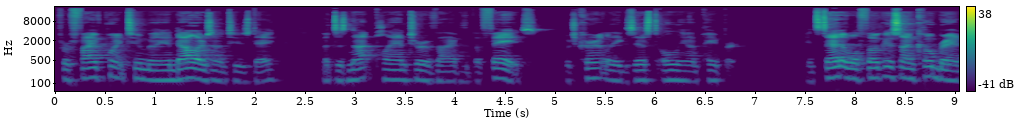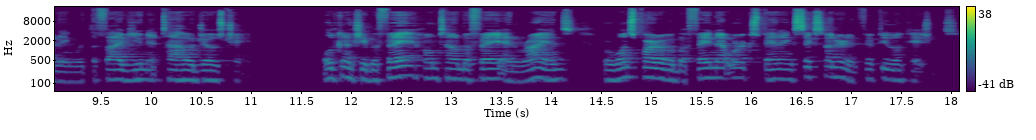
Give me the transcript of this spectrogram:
for $5.2 million on Tuesday, but does not plan to revive the buffets, which currently exist only on paper. Instead, it will focus on co branding with the five unit Tahoe Joe's chain. Old Country Buffet, Hometown Buffet, and Ryan's were once part of a buffet network spanning 650 locations.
